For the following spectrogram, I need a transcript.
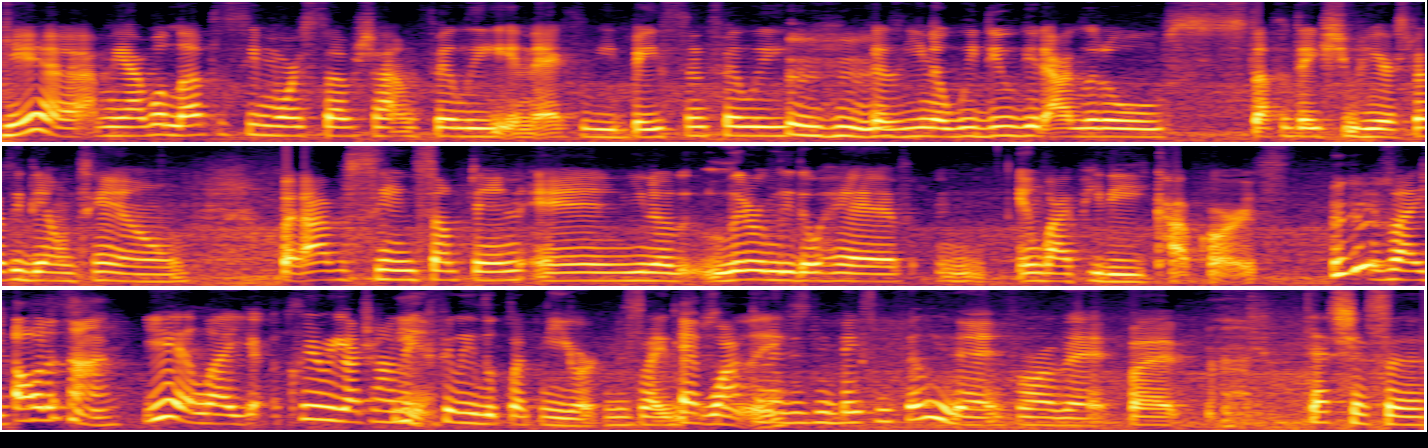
yeah, I mean, I would love to see more stuff shot in Philly and actually be based in Philly Mm-hmm. because you know we do get our little stuff that they shoot here, especially downtown. But I've seen something, and you know, literally they'll have NYPD cop cars. It's like All the time. yeah, like clearly y'all trying to make Yeah. Philly look like New York, and it's like why Absolutely. can't it just be based in Philly then for all that? But that's just a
